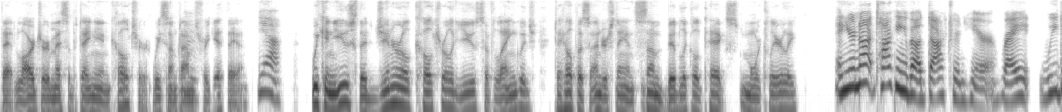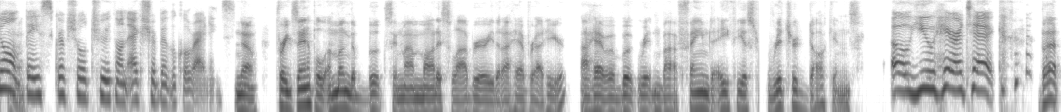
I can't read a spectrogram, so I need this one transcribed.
that larger Mesopotamian culture. We sometimes mm. forget that. Yeah. We can use the general cultural use of language to help us understand some biblical texts more clearly. And you're not talking about doctrine here, right? We don't No. base scriptural truth on extra biblical writings. No. For example, among the books in my modest library that I have right here, I have a book written by famed atheist Richard Dawkins. Oh, you heretic. But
